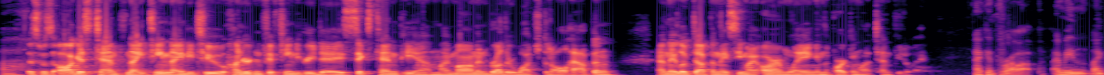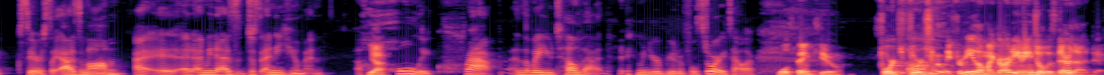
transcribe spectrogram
Oh. This was August 10th, 1992, 115 degree day, 6:10 p.m. My mom and brother watched it all happen, and they looked up and they see my arm laying in the parking lot 10 feet away. I could throw up. I mean, like seriously, as a mom, I, I mean, as just any human. Oh, yeah. Holy crap! And the way you tell that, I mean, you're a beautiful storyteller. Well, thank you. For- oh. fortunately oh. for me, though, my guardian angel was there that day.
